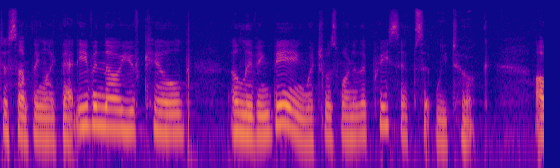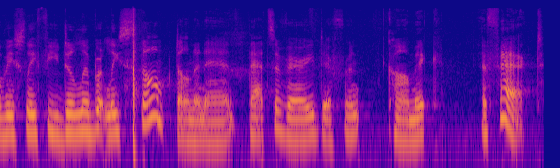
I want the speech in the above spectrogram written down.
to something like that, even though you've killed a living being, which was one of the precepts that we took. Obviously, if you deliberately stomped on an ant, that's a very different karmic effect.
